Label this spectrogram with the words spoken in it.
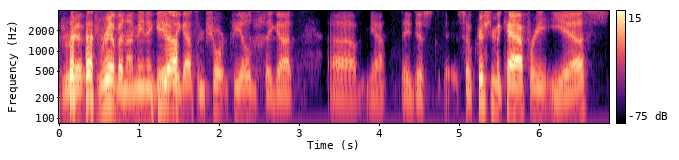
dri- driven. I mean, again, Yeah. they got some short fields. They got, uh, yeah, they just so Christian McCaffrey, yes,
